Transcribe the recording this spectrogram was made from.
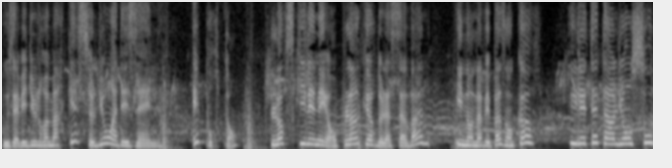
Vous avez dû le remarquer, ce lion a des ailes. Et pourtant, lorsqu'il est né en plein cœur de la savane, il n'en avait pas encore. Il était un lionceau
